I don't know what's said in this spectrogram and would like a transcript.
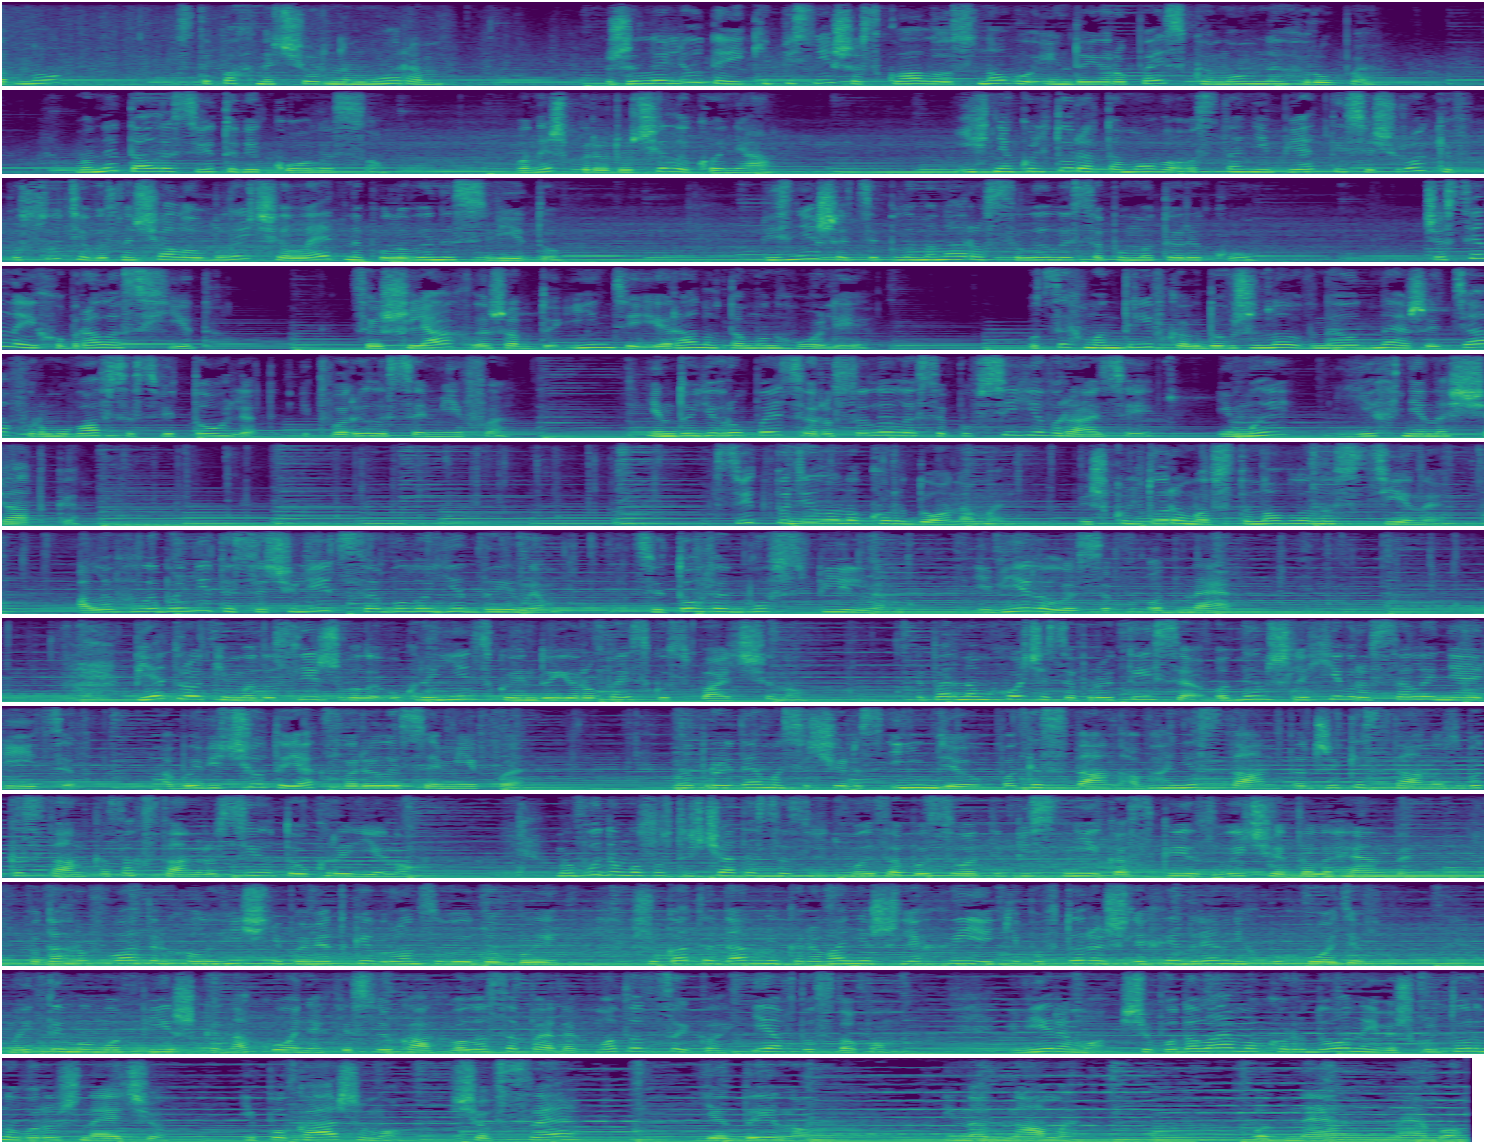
Давно у степах над Чорним морем жили люди, які пізніше склали основу індоєвропейської мовної групи. Вони дали світові колесо, вони ж приручили коня. Їхня культура та мова останні п'ять тисяч років по суті визначала обличчя ледь не половини світу. Пізніше ці племена розселилися по материку. Частина їх обрала схід. Цей шлях лежав до Індії, Ірану та Монголії. У цих мандрівках довжиною в не одне життя формувався світогляд і творилися міфи. Індоєвропейці розселилися по всій Євразії, і ми їхні нащадки. Світ поділено кордонами, між культурами встановлено стіни, але в глибині тисячоліть все було єдиним, світогляд був спільним і вірилося в одне. П'ять років ми досліджували українську індоєвропейську спадщину. Тепер нам хочеться пройтися одним з шляхів розселення арійців, аби відчути, як творилися міфи. Ми пройдемося через Індію, Пакистан, Афганістан, Таджикистан, Узбекистан, Казахстан, Росію та Україну. Ми будемо зустрічатися з людьми, записувати пісні, казки, звичаї та легенди, фотографувати археологічні пам'ятки бронзової доби, шукати давні караванні шляхи, які повторюють шляхи древніх походів. Ми йтимемо пішки, на конях, віслюках, велосипедах, мотоциклах і автостопом. Віримо, що подолаємо кордони і міжкультурну ворожнечу і покажемо, що все єдино, і над нами одне небо.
